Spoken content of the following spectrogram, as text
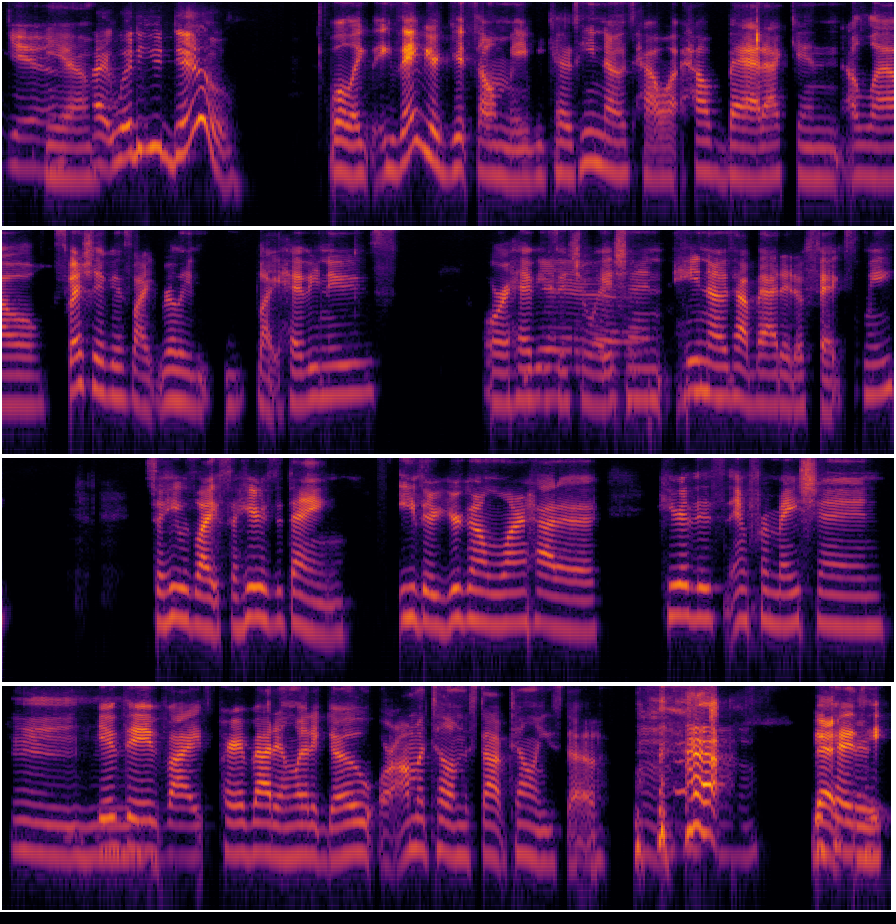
Yeah. Yeah. Like, what do you do? Well, like Xavier gets on me because he knows how how bad I can allow, especially if it's like really like heavy news or a heavy yeah. situation. He knows how bad it affects me. So he was like, "So here's the thing: either you're gonna learn how to hear this information, mm-hmm. give the mm-hmm. advice, pray about it, and let it go, or I'm gonna tell him to stop telling you stuff." Mm-hmm. because he,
